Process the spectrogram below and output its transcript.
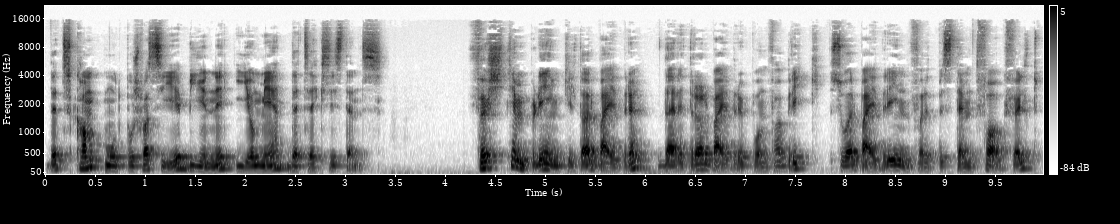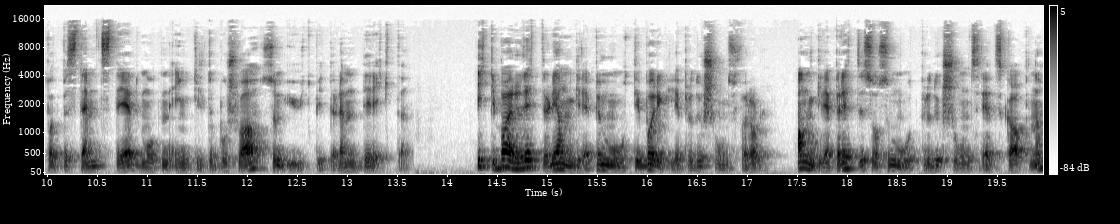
Dets kamp mot bourgeoisiet begynner i og med dets eksistens. Først kjemper de enkelte arbeidere, deretter arbeidere på en fabrikk, så arbeidere innenfor et bestemt fagfelt på et bestemt sted mot den enkelte bourgeois som utbytter dem direkte. Ikke bare retter de angrepet mot de borgerlige produksjonsforhold. Angrepet rettes også mot produksjonsredskapene.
